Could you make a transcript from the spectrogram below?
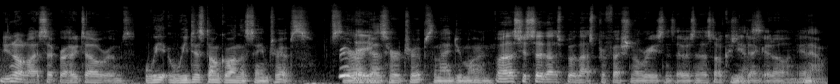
You're not like separate hotel rooms. We we just don't go on the same trips. Sara really? does her trips and I do mine. Well, that's just so that's but that's professional reasons though, isn't it? That's not because yes. you don't get on. Yeah. No.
